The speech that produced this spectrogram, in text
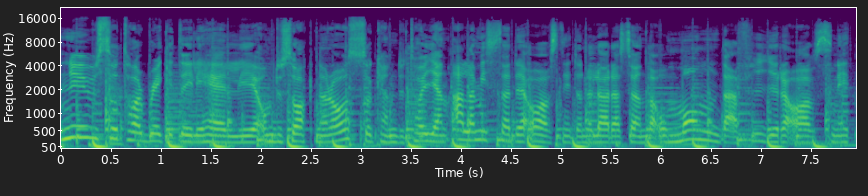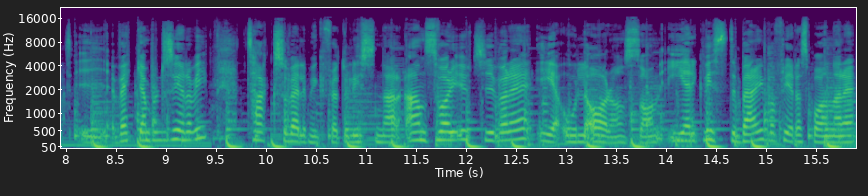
Nu så tar Breakit Daily helg. Om du saknar oss så kan du ta igen alla missade avsnitt under lördag, söndag och måndag. Fyra avsnitt i veckan producerar vi. Tack så väldigt mycket för att du lyssnar. Ansvarig utgivare är Olle Aronsson. Erik Wisterberg var fredagsspanare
